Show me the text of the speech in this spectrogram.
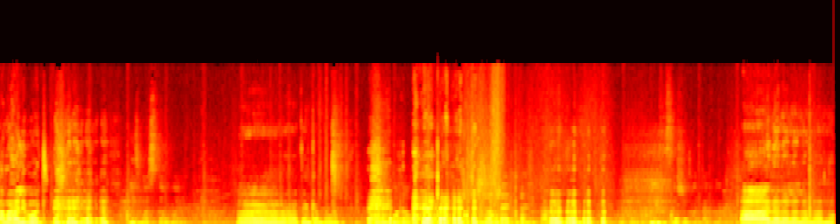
I'm a halibut. Who is more stubborn? Uh, no, no, no, I think I'm the one. Both of us. Just try to find it out. Who is the social butterfly? Ah, no, no, no, no, no, no.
